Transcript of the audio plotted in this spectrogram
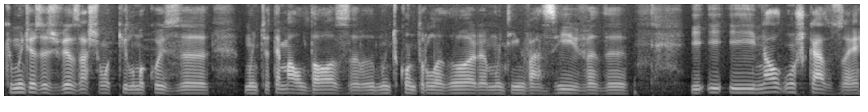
que muitas das vezes acham aquilo uma coisa muito até maldosa, muito controladora, muito invasiva, de e, e, e em alguns casos é,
